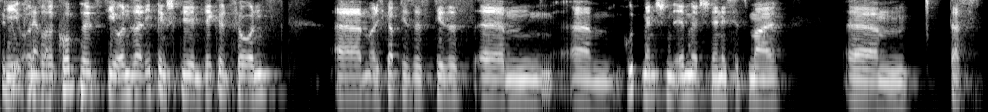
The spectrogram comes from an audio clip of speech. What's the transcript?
die unsere Kumpels, die unser Lieblingsspiel entwickeln für uns ähm, und ich glaube, dieses, dieses ähm, ähm, Gutmenschen-Image, nenne ich es jetzt mal, ähm, das,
